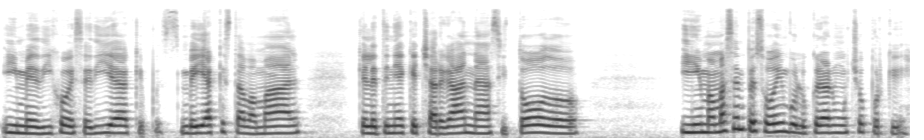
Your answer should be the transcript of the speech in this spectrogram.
Y me dijo ese día que pues veía que estaba mal, que le tenía que echar ganas y todo. Y mi mamá se empezó a involucrar mucho porque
